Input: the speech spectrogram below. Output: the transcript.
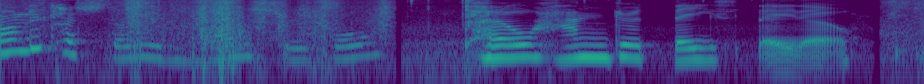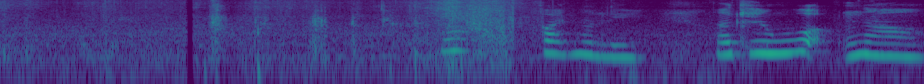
only catch them in one circle. 200 days later. Oh, finally, I can walk now.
